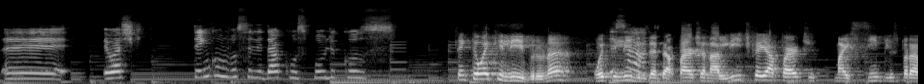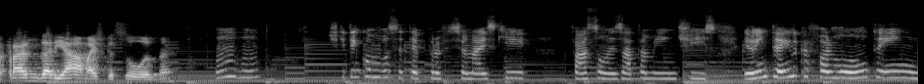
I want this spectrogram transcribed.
é, eu acho que tem como você lidar com os públicos. Tem que ter um equilíbrio, né? Um equilíbrio Exato. entre a parte analítica e a parte mais simples para angariar mais pessoas, né? Uhum. Acho que tem como você ter profissionais que façam exatamente isso. Eu entendo que a Fórmula 1 tem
